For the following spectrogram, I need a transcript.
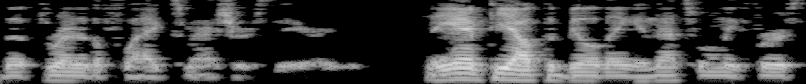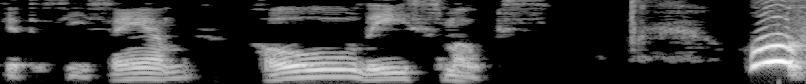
the threat of the flag smashers there. They empty out the building, and that's when we first get to see Sam. Holy smokes! Woo!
